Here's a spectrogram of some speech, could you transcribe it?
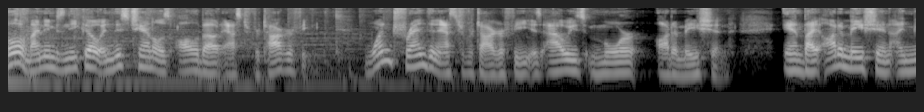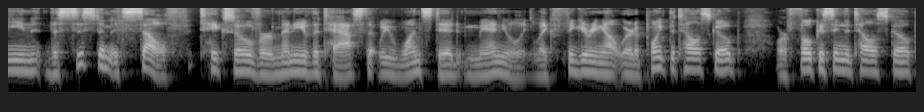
Hello, my name is Nico and this channel is all about astrophotography. One trend in astrophotography is always more automation. And by automation, I mean the system itself takes over many of the tasks that we once did manually, like figuring out where to point the telescope or focusing the telescope,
